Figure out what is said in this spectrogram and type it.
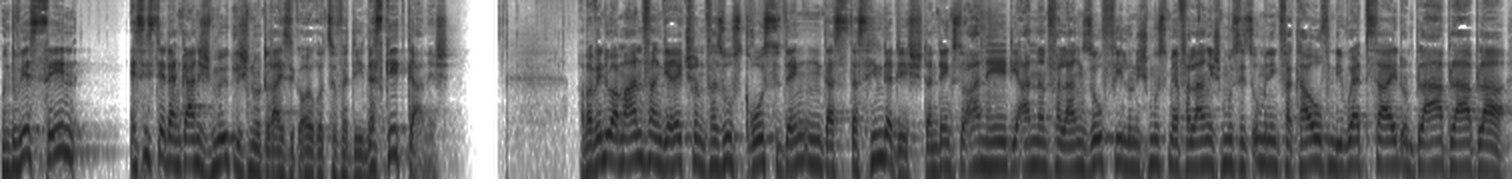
Und du wirst sehen, es ist dir dann gar nicht möglich, nur 30 Euro zu verdienen. Das geht gar nicht. Aber wenn du am Anfang direkt schon versuchst, groß zu denken, das, das hindert dich. Dann denkst du, ah nee, die anderen verlangen so viel und ich muss mehr verlangen, ich muss jetzt unbedingt verkaufen, die Website und bla bla bla.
